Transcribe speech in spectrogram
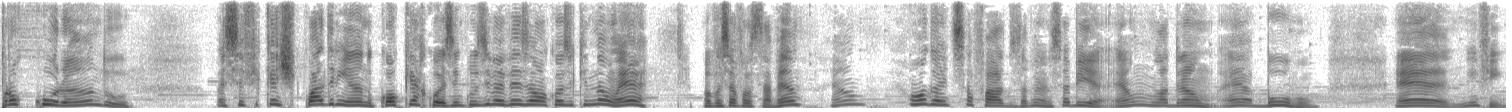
procurando, mas você fica esquadrinhando qualquer coisa. Inclusive, às vezes é uma coisa que não é, mas você fala assim, tá vendo? É um arrogante, safado, tá vendo? Sabia? É um ladrão, é burro, é, enfim,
